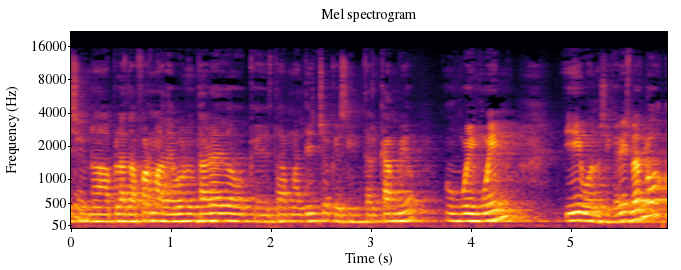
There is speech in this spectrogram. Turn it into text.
Es Sí. una plataforma de voluntariado que está mal dicho, que es intercambio, un win-win. Y bueno, si queréis verlo,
